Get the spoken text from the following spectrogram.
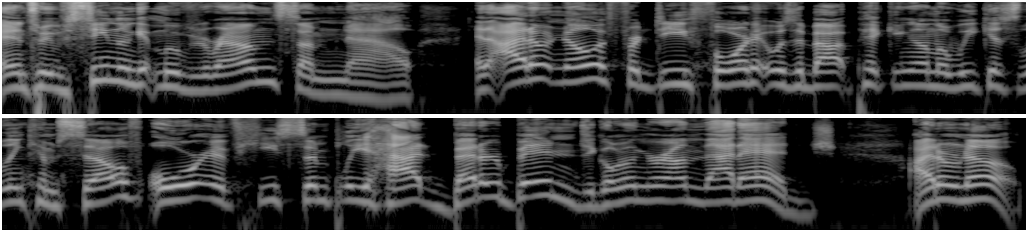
And so we've seen them get moved around some now. And I don't know if for D Ford it was about picking on the weakest link himself or if he simply had better bend going around that edge. I don't know.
